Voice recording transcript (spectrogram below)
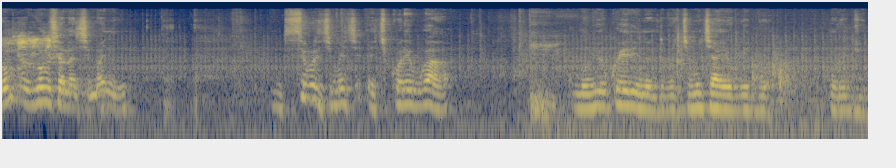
olwomukyana kimanyi. Nti si buli kimu eki- ekikolebwa mu byokwerinda nti buli kimu kyayogeddwa mu lujjulu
